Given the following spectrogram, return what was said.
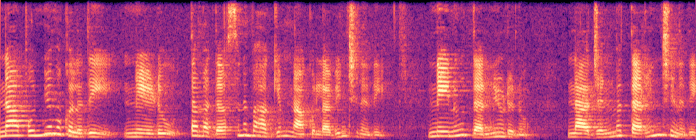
నా పుణ్యము కొలది నేడు తమ దర్శన భాగ్యం నాకు లభించినది. నేను ధన్యుడును. నా జన్మ తరించినది.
